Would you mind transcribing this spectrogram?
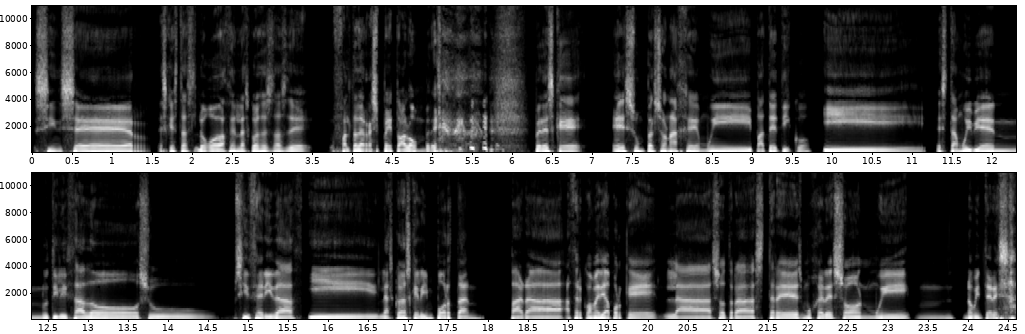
sin ser es que estas luego hacen las cosas estas de falta de respeto al hombre. Pero es que es un personaje muy patético y está muy bien utilizado su sinceridad y las cosas que le importan para hacer comedia porque las otras tres mujeres son muy... mm, no me interesa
